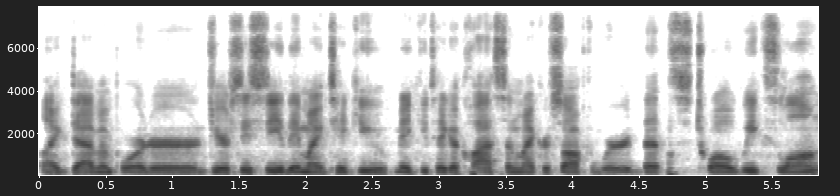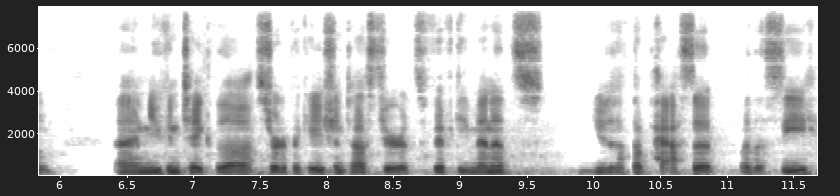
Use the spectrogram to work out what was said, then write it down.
like Davenport or GRCC, they might take you make you take a class in Microsoft Word that's 12 weeks long, and you can take the certification test here. It's 50 minutes. You just have to pass it with a C,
